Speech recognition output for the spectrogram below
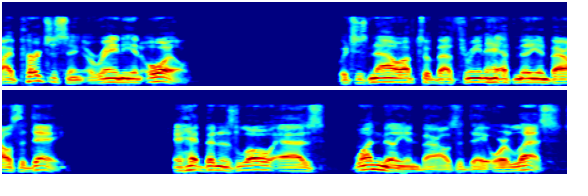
by purchasing Iranian oil, which is now up to about three and a half million barrels a day. It had been as low as one million barrels a day or less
